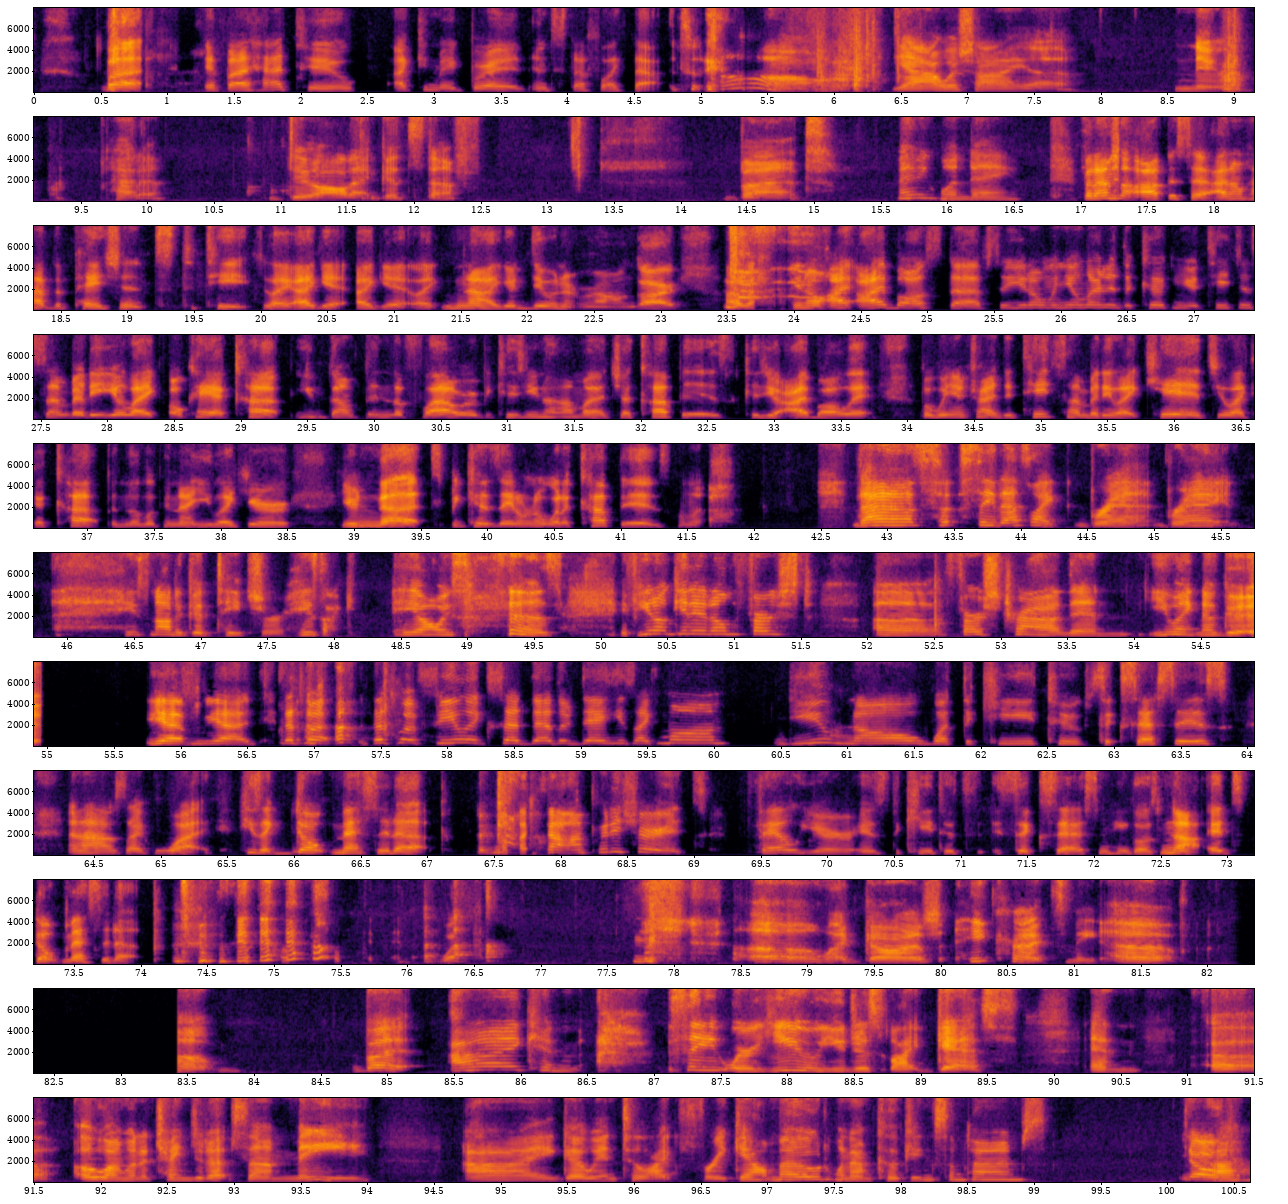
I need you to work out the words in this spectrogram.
but if i had to i can make bread and stuff like that oh yeah i wish i uh knew how to do all that good stuff. But maybe one day. But I'm the opposite. I don't have the patience to teach. Like I get, I get like, nah, you're doing it wrong. Or, or like, you know, I eyeball stuff. So you know, when you're learning to cook and you're teaching somebody, you're like, okay, a cup. You dump in the flour because you know how much a cup is because you eyeball it. But when you're trying to teach somebody like kids, you're like a cup, and they're looking at you like you're you're nuts because they don't know what a cup is. I'm like, oh. that's see, that's like Brent. Brent, he's not a good teacher. He's like he always says, if you don't get it on the first uh first try, then you ain't no good. Yeah, yeah. That's what that's what Felix said the other day. He's like, Mom, do you know what the key to success is? And I was like, What? He's like, Don't mess it up. I'm like, nah, I'm pretty sure it's failure is the key to success. And he goes, nah, it's don't mess it up. oh, Oh my gosh, he cracks me up. Um, but I can see where you you just like guess and uh oh I'm gonna change it up some. Me, I go into like freak out mode when I'm cooking sometimes. No, I,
